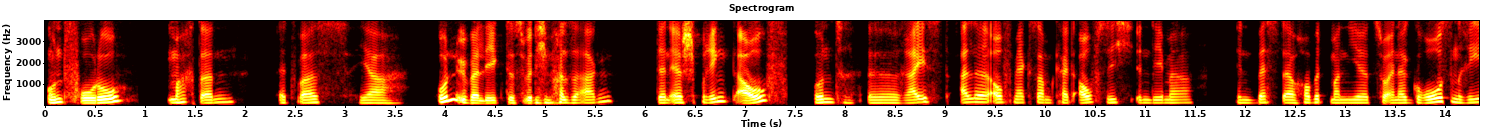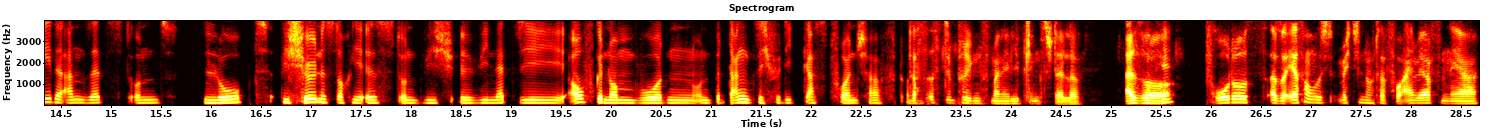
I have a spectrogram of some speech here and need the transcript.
Und Frodo macht dann etwas, ja, Unüberlegtes, würde ich mal sagen. Denn er springt auf und äh, reißt alle Aufmerksamkeit auf sich, indem er in bester Hobbit-Manier zu einer großen Rede ansetzt und lobt, wie schön es doch hier ist und wie, äh, wie nett sie aufgenommen wurden und bedankt sich für die Gastfreundschaft. Und Das ist übrigens meine Lieblingsstelle. Also Okay. Frodos, also erstmal ich, möchte ich noch davor einwerfen, er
